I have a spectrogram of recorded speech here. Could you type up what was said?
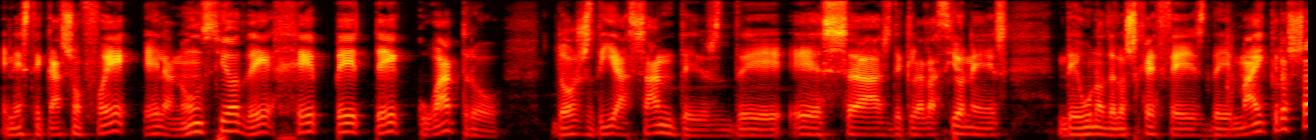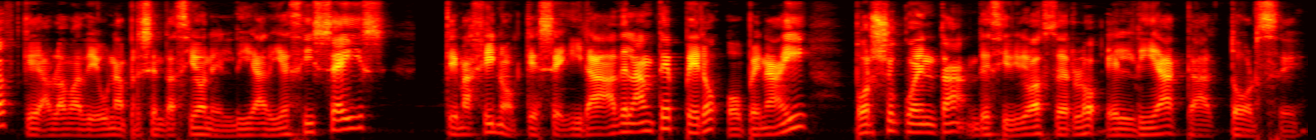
En este caso fue el anuncio de GPT-4, dos días antes de esas declaraciones de uno de los jefes de Microsoft, que hablaba de una presentación el día 16, que imagino que seguirá adelante, pero OpenAI, por su cuenta, decidió hacerlo el día 14.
